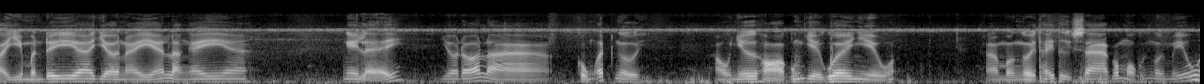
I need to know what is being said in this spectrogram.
Tại vì mình đi à, giờ này là ngay à, ngay lễ. Do đó là cũng ít người. Hầu như họ cũng về quê nhiều à, mọi người thấy từ xa có một cái ngôi miếu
